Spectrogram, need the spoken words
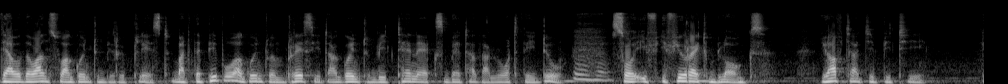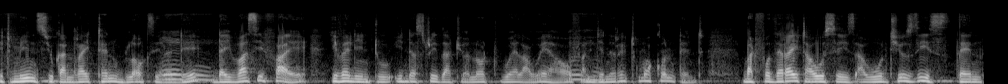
they are the ones who are going to be replaced. But the people who are going to embrace it are going to be 10x better than what they do. Mm-hmm. So if, if you write blogs, you have ChatGPT. It means you can write 10 blogs in a day, mm-hmm. diversify even into industry that you are not well aware of and generate more content. But for the writer who says, I won't use this, then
